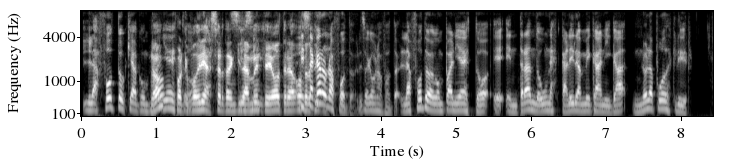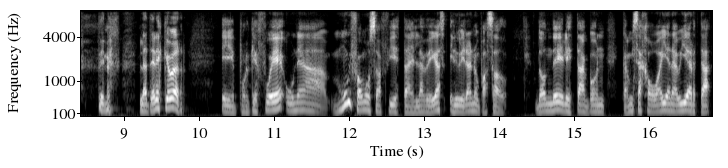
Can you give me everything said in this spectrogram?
La foto que acompaña ¿No? esto. Porque podría ser tranquilamente otra- Le sacaron tipo. una foto, le sacaron una foto. La foto que acompaña esto, eh, entrando a una escalera mecánica, no la puedo describir. Ten- la tenés que ver. eh, porque fue una muy famosa fiesta en Las Vegas el verano pasado. Donde él está con camisa hawaiana abierta,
